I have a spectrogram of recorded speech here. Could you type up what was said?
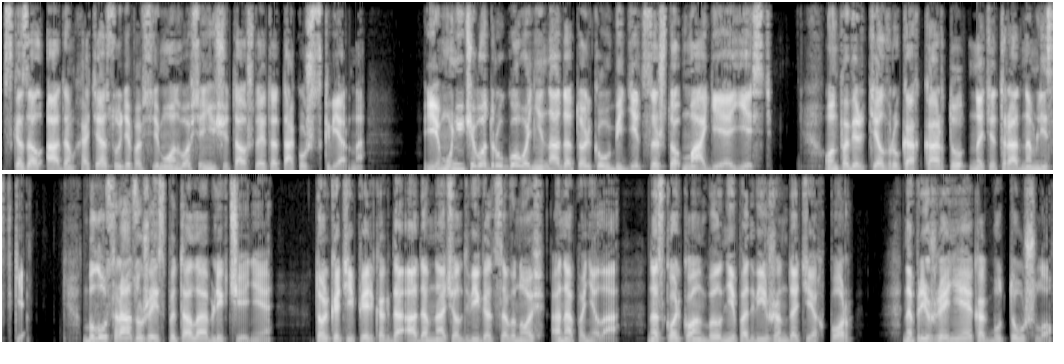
сказал Адам, хотя, судя по всему, он вовсе не считал, что это так уж скверно. Ему ничего другого не надо, только убедиться, что магия есть. Он повертел в руках карту на тетрадном листке. Блу сразу же испытала облегчение. Только теперь, когда Адам начал двигаться вновь, она поняла, насколько он был неподвижен до тех пор. Напряжение как будто ушло.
